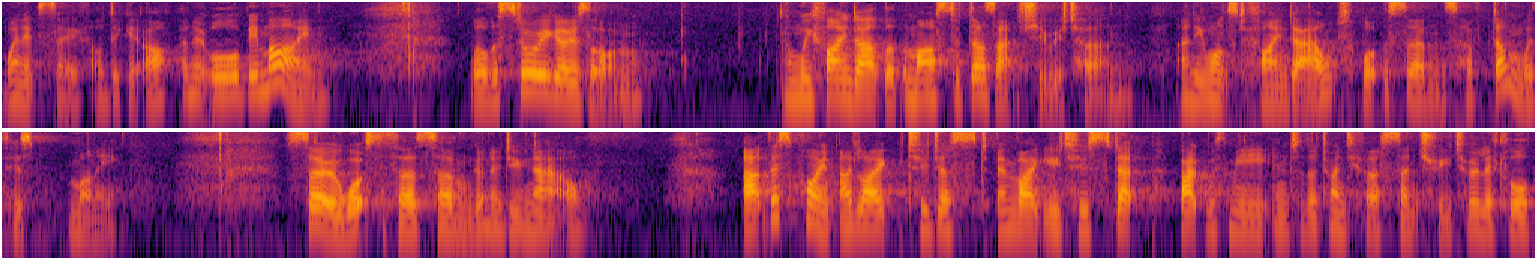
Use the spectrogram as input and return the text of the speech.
when it's safe. I'll dig it up, and it will all be mine. Well, the story goes on, and we find out that the master does actually return, and he wants to find out what the servants have done with his money. So, what's the third servant going to do now? At this point, I'd like to just invite you to step back with me into the 21st century to a little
